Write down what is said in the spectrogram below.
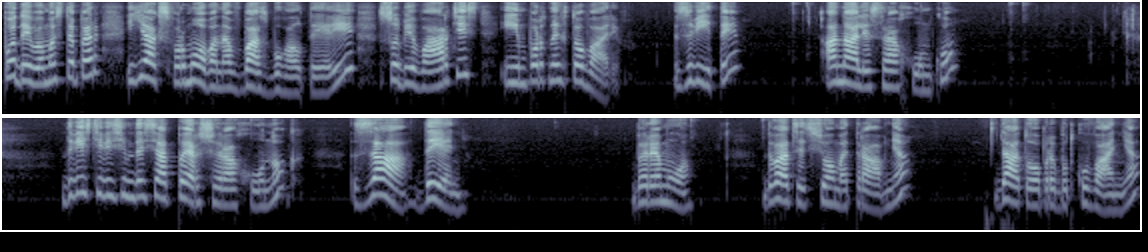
Подивимось тепер, як сформована в баз-бухгалтерії собівартість імпортних товарів. Звіти, аналіз рахунку. 281 рахунок за день беремо 27 травня, дату оприбуткування.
